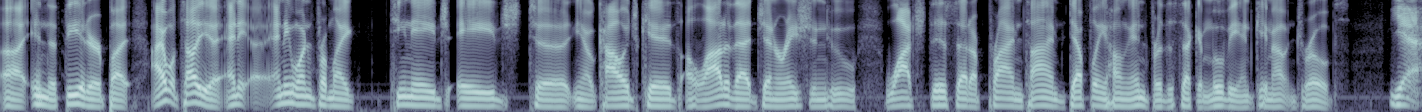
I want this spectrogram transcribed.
uh, in the theater. But I will tell you, any anyone from like teenage age to you know college kids, a lot of that generation who watched this at a prime time definitely hung in for the second movie and came out in droves. Yeah,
